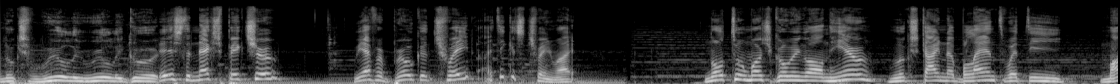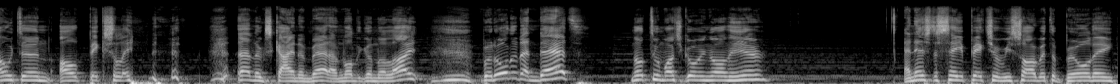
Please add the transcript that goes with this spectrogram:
Looks really, really good. Here's the next picture. We have a broken train. I think it's a train, right? Not too much going on here. Looks kind of bland with the mountain all pixelated. that looks kind of bad, I'm not gonna lie. But other than that, not too much going on here. And it's the same picture we saw with the building.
